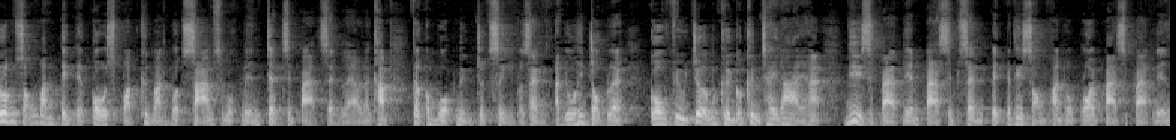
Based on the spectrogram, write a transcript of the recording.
รวม 2 วันติดเนี่ยโกลด์สปอตขึ้นมาทั้งหมด 36 เหรียญ 78 เซนต์แล้วนะครับเท่ากับบวก 1.4%อะดูให้จบเลยโกลด์ฟิวเจอร์เมื่อคืนก็ขึ้นใช้ได้ฮะ 28 เหรียญ 80 เซนต์ปิดไปที่ 2,688 เหรียญ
